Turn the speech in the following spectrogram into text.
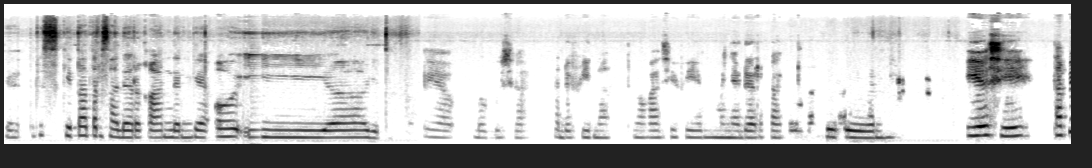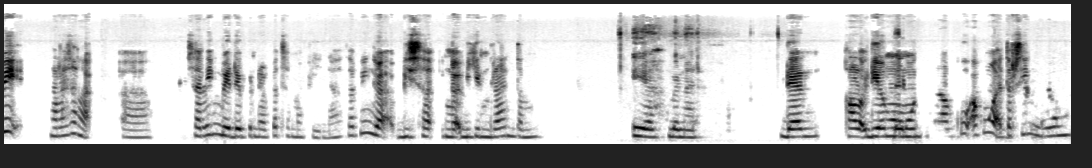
Kayak terus kita tersadarkan dan kayak oh iya gitu. iya bagus ya ada Vina terima kasih Vin menyadarkan Gituin. iya sih tapi ngerasa nggak eh, sering beda pendapat sama Vina tapi nggak bisa nggak bikin berantem Iya, benar. dan kalau dia ngomongin aku aku nggak tersinggung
